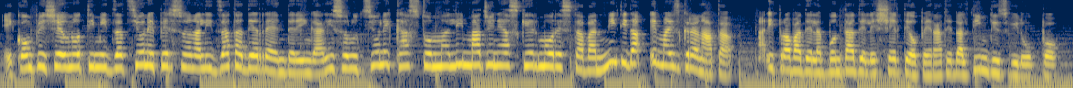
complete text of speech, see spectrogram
e complice un'ottimizzazione personalizzata del rendering a risoluzione custom, l'immagine a schermo restava nitida e mai sgranata, a riprova della bontà delle scelte operate dal team di sviluppo.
